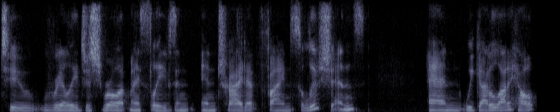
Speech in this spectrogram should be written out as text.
to really just roll up my sleeves and, and try to find solutions. And we got a lot of help.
